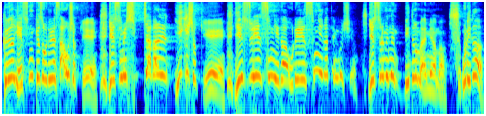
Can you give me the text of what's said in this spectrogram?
그래서 예수님께서 우리를 싸우셨기에 예수님이 십자가를 이기셨기에 예수의 승리가 우리의 승리가 된 것이요. 예수를 믿는 믿음을 말미암아 우리가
